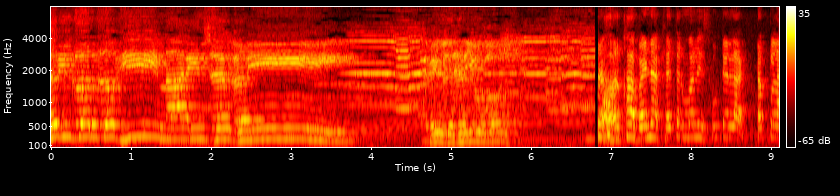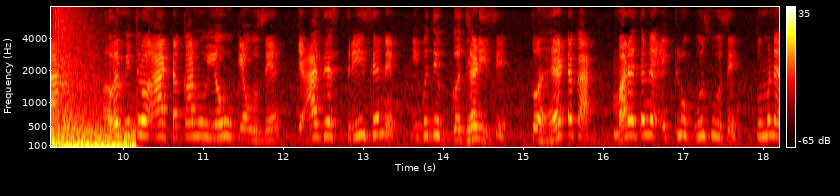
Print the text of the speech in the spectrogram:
એવી દર્દ ભી નારી છે ઘણી. એવી ગધેડીઓ બહુ હરખાભાઈના ખેતરમાંથી છૂટેલા ટકલા. હવે મિત્રો આ ટકાનું એવું કેવું છે કે આ જે સ્ત્રી છે ને એ બધી ગધેડી છે. તો હે ટકા, મારે તને એટલું પૂછવું છે, તું મને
